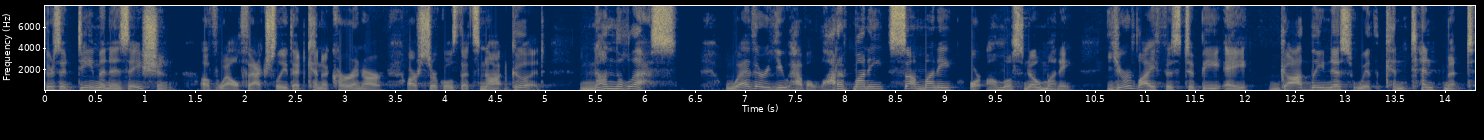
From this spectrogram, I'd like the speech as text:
There's a demonization of wealth, actually, that can occur in our, our circles that's not good. Nonetheless, whether you have a lot of money, some money, or almost no money, your life is to be a godliness with contentment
